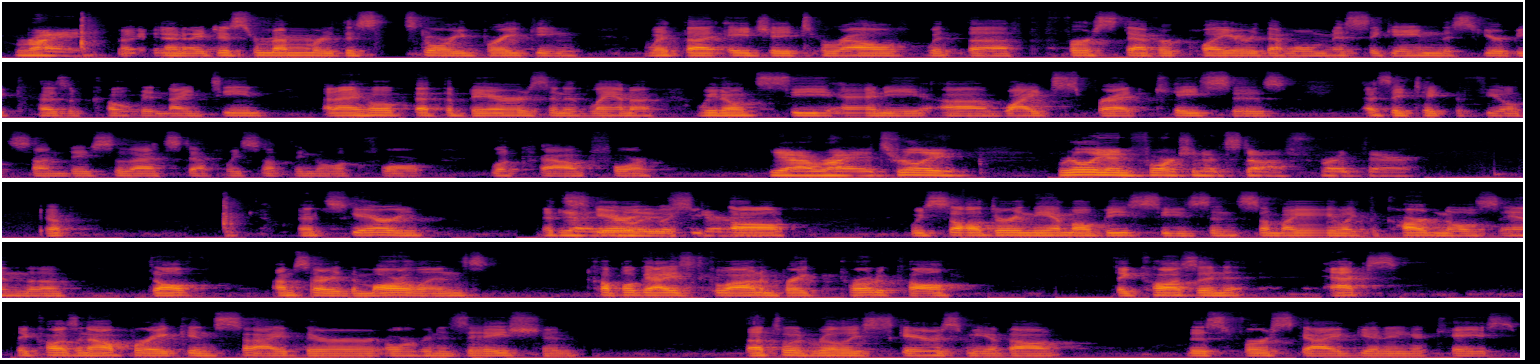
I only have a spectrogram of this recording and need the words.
right. And I just remember this story breaking with uh, AJ Terrell, with the first ever player that will miss a game this year because of COVID 19. And I hope that the Bears in Atlanta, we don't see any uh, widespread cases as they take the field Sunday. So that's definitely something to look for, look out for. Yeah, right. It's really, really unfortunate stuff right there. Yep. It's scary. It's Yeah, it scary. really like scary. saw, we saw during the MLB season, somebody like the Cardinals and the Dolph. I'm sorry, the Marlins. A couple guys go out and break protocol. They cause an ex. They cause an outbreak inside their organization. That's what really scares me about this first guy getting a case.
